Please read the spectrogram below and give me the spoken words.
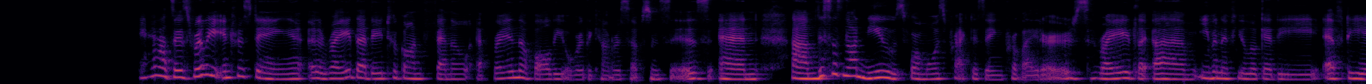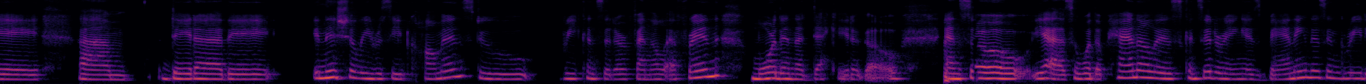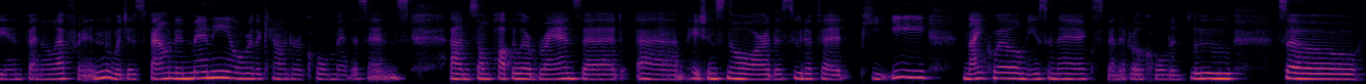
Yeah, so it's really interesting, uh, right, that they took on phenylephrine of all the over-the-counter substances, and um, this is not news for most practicing providers, right? Like, um, even if you look at the FDA um, data, they initially received comments to reconsider phenylephrine more than a decade ago. And so, yeah, so what the panel is considering is banning this ingredient, phenylephrine, which is found in many over the counter cold medicines. Um, some popular brands that um, patients know are the Sudafed PE, NyQuil, Mucinex, Benadryl cold and flu. So,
